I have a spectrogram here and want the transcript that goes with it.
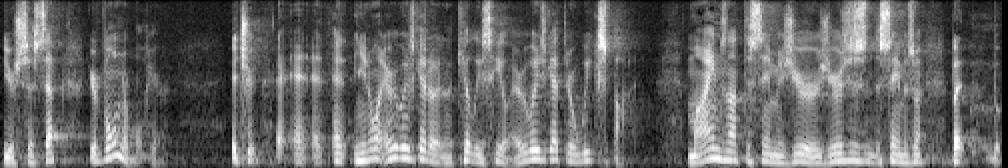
You're susceptible, you're vulnerable here. Your, and, and, and you know what? Everybody's got an Achilles heel. Everybody's got their weak spot. Mine's not the same as yours. Yours isn't the same as mine. But, but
